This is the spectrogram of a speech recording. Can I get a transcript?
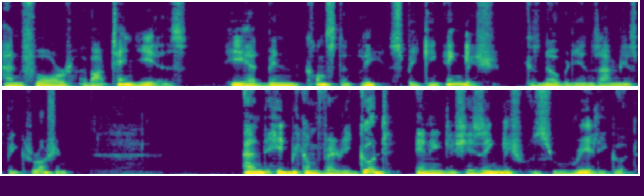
And for about 10 years, he had been constantly speaking English because nobody in Zambia speaks Russian. And he'd become very good in English. His English was really good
